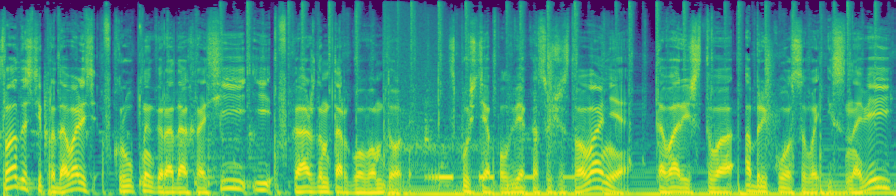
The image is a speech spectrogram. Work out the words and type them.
Сладости продавались в крупных городах России и в каждом торговом доме. Спустя полвека существования товарищество Абрикосова и сыновей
